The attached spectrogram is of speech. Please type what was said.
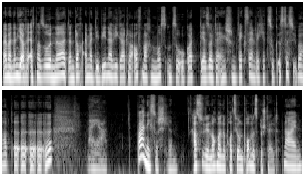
Weil man dann ja auch erstmal so, ne, dann doch einmal DB-Navigator aufmachen muss und so, oh Gott, der sollte eigentlich schon weg sein. Welcher Zug ist das überhaupt? Äh, äh, äh, äh, äh. Naja, war nicht so schlimm. Hast du dir nochmal eine Portion Pommes bestellt? Nein.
